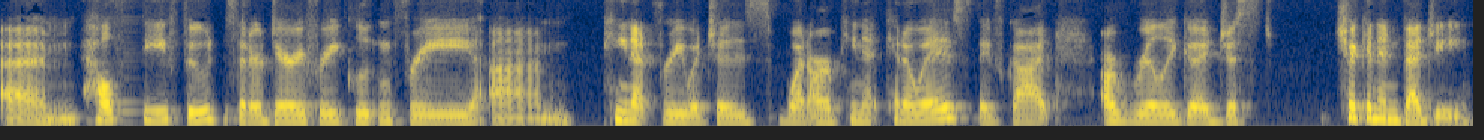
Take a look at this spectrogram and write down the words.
um, healthy foods that are dairy free, gluten free, um, peanut free, which is what our peanut kiddo is. They've got a really good just chicken and veggie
